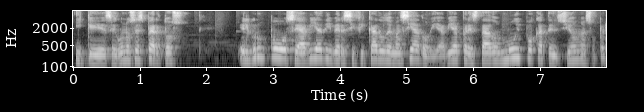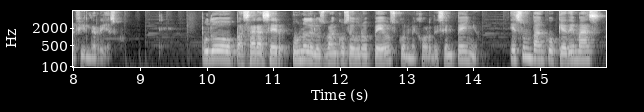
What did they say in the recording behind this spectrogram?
y que, según los expertos, el grupo se había diversificado demasiado y había prestado muy poca atención a su perfil de riesgo. Pudo pasar a ser uno de los bancos europeos con mejor desempeño. Es un banco que además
